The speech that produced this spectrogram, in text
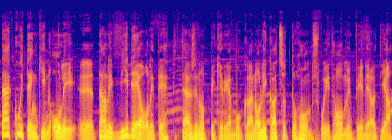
tämä kuitenkin oli, äh, tämä oli video, oli tehty täysin oppikirjan mukaan, oli katsottu Home Sweet Homein videot ja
